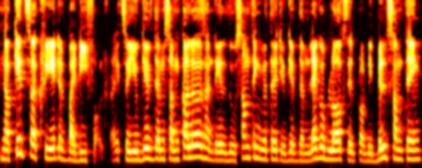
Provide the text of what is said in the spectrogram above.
Now, kids are creative by default, right? So you give them some colors and they'll do something with it. You give them Lego blocks, they'll probably build something.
